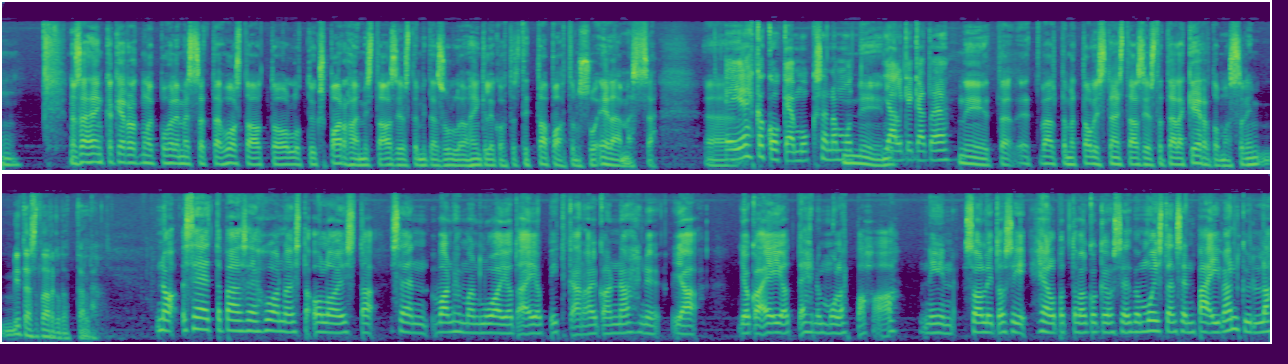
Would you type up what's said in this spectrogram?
Hmm. No sä Henkka kerroit mulle puhelimessa, että huostaanotto on ollut yksi parhaimmista asioista, mitä sulle on henkilökohtaisesti tapahtunut sun elämässä. Ei ehkä kokemuksena, mutta niin, jälkikäteen. Niin, että, että välttämättä olisi näistä asioista täällä kertomassa, niin mitä sä tarkoitat tällä? No se, että pääsee huonoista oloista sen vanhemman luo, jota ei ole pitkään aikaan nähnyt ja joka ei ole tehnyt mulle pahaa, niin se oli tosi helpottava kokemus. Mä muistan sen päivän kyllä,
